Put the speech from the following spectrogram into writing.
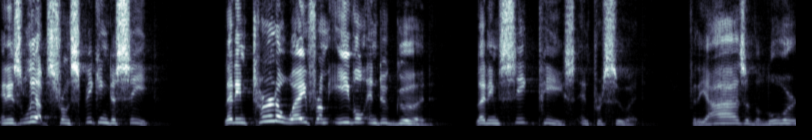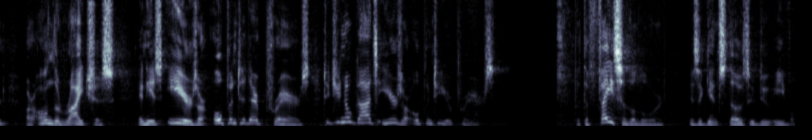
and his lips from speaking deceit. Let him turn away from evil and do good. Let him seek peace and pursue it. For the eyes of the Lord are on the righteous, and his ears are open to their prayers. Did you know God's ears are open to your prayers? But the face of the Lord is against those who do evil.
